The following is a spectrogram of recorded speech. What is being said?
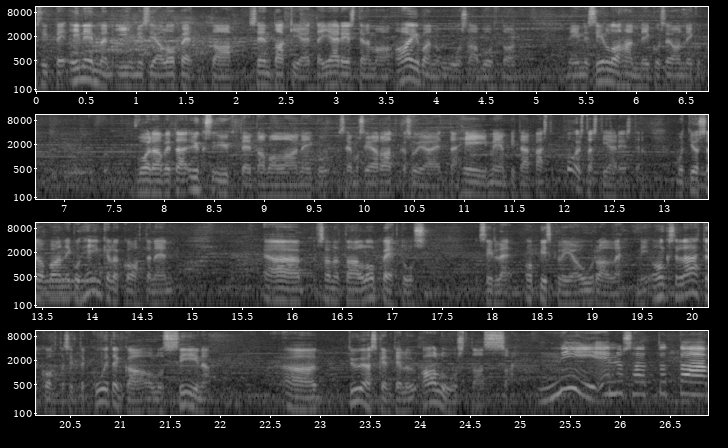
sitten enemmän ihmisiä lopettaa sen takia, että järjestelmä on aivan uusavuton, niin silloinhan niinku se on niinku voidaan vetää yksi yhteen tavallaan niinku semmoisia ratkaisuja, että hei, meidän pitää päästä pois tästä järjestelmästä. Mutta jos se on vaan niinku henkilökohtainen, ää, sanotaan lopetus sille opiskelijauralle, niin onko se lähtökohta sitten kuitenkaan ollut siinä ää, työskentelyalustassa? Niin, en osaa tota,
